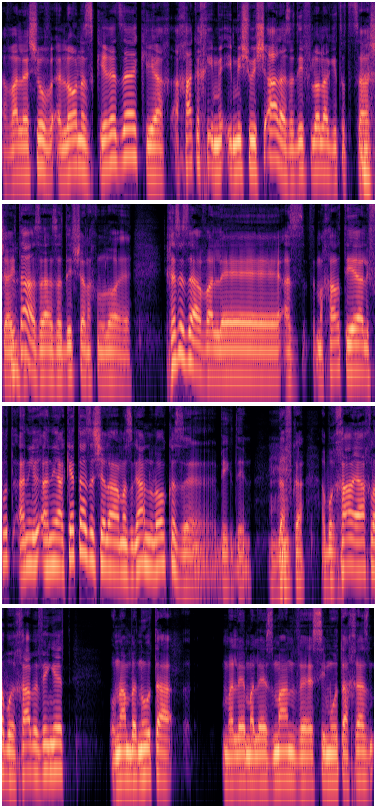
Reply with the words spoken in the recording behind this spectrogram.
אבל שוב, לא נזכיר את זה, כי אח- אחר כך אם, אם מישהו ישאל, אז עדיף לא להגיד את התוצאה שהייתה, אז, אז עדיף שאנחנו לא נתייחס לזה, אבל אה, אז מחר תהיה אליפות. אני, אני, הקטע הזה של המזגן לא כזה big deal, דווקא. הבריכה היה אחלה בריכה בווינגייט, אמנם בנו אותה מלא מלא זמן וסיימו אותה אחרי הזמן.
